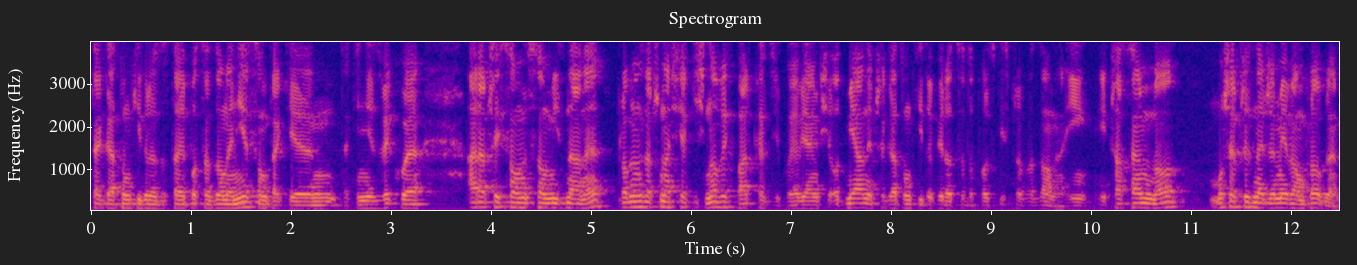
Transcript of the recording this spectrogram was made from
te gatunki, które zostały posadzone, nie są takie, takie niezwykłe, a raczej są, są mi znane. Problem zaczyna się w jakichś nowych parkach, gdzie pojawiają się odmiany czy gatunki dopiero co do Polski sprowadzone. I, i czasem, no, muszę przyznać, że miewam problem.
